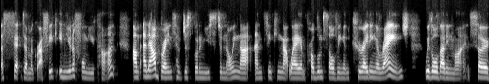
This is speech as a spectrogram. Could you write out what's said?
a set demographic. In uniform, you can't. Um, and our brains have just gotten used to knowing that and thinking that way and problem solving and curating a range with all that in mind. So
